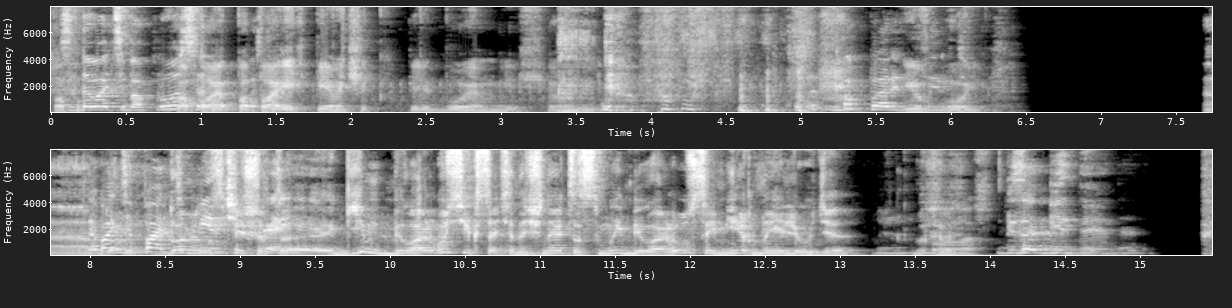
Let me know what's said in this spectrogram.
поп- задавайте вопросы. попа- попарить перчик перед боем и все. Попарить И в перчик. бой. А, Давайте Дом- Доминус пишет, э, гимн Беларуси, кстати, начинается с «Мы, белорусы, мирные люди». Безобидные, да?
